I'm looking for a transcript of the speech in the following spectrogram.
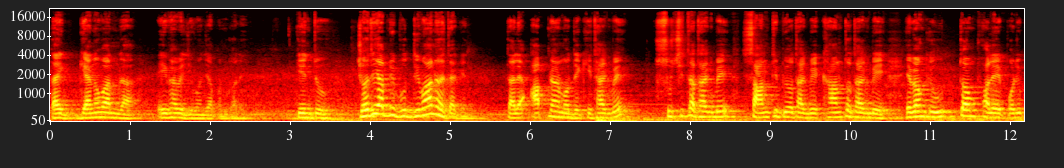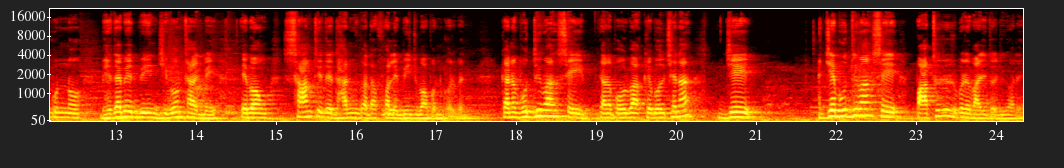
তাই জ্ঞানবানরা এইভাবে জীবনযাপন করে। কিন্তু যদি আপনি বুদ্ধিমান হয়ে থাকেন, তাহলে আপনার মধ্যে কি থাকবে? সুচিতা থাকবে, শান্তিপ্রিয় থাকবে, ক্ষান্ত থাকবে এবং কি উত্তম ফলে পরিপূর্ণ ভেদাভেদবিহীন জীবন থাকবে এবং শান্তিতে ধার্মিকতা ফলে বীজ বপন করবেন। কেন বুদ্ধিমান সেই, কেন পৌরবাক্যে বলছে না যে যে বুদ্ধিমান সে পাথরের উপরে বাড়ি তৈরি করে।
